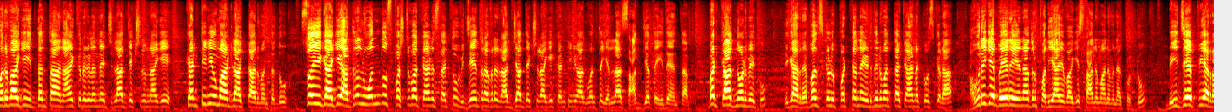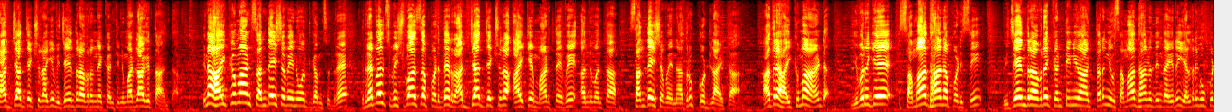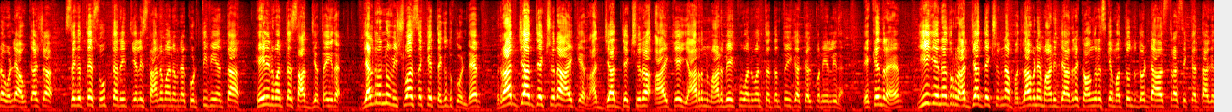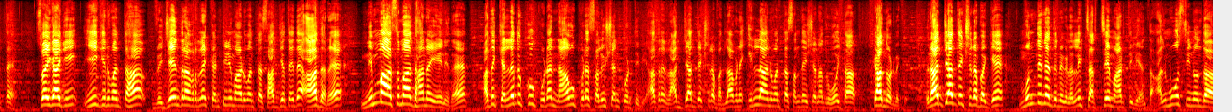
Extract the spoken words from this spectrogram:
ಪರವಾಗಿ ಇದ್ದಂತಹ ನಾಯಕರುಗಳನ್ನೇ ಜಿಲ್ಲಾಧ್ಯಕ್ಷರನ್ನಾಗಿ ಕಂಟಿನ್ಯೂ ಮಾಡಲಾಗ್ತಾ ಇರುವಂಥದ್ದು. ಸೊ ಹೀಗಾಗಿ ಅದರಲ್ಲಿ ಒಂದು ಸ್ಪಷ್ಟವಾಗಿ ಕಾಣಿಸ್ತಾ ಇತ್ತು ವಿಜೇಂದ್ರ ಅವರ ರಾಜ್ಯಾಧ್ಯಕ್ಷರಾಗಿ ಕಂಟಿನ್ಯೂ ಆಗುವಂಥ ಎಲ್ಲ ಸಾಧ್ಯತೆ ಇದೆ ಅಂತ. ಬಟ್ ಕಾದ್ ನೋಡಬೇಕು, ಈಗ ರೆಬಲ್ಸ್ಗಳು ಪಟ್ಟನ್ನು ಹಿಡಿದಿರುವಂಥ ಕಾರಣಕ್ಕೋಸ್ಕರ ಅವರಿಗೆ ಬೇರೆ ಏನಾದರೂ ಪರ್ಯಾಯವಾಗಿ ಸ್ಥಾನಮಾನವನ್ನ ಕೊಟ್ಟು, ಬಿಜೆಪಿಯ ರಾಜ್ಯಾಧ್ಯಕ್ಷರಾಗಿ ವಿಜೇಂದ್ರ ಅವರನ್ನೇ ಕಂಟಿನ್ಯೂ ಮಾಡಲಾಗುತ್ತಾ ಅಂತ. ಇನ್ನು ಹೈಕಮಾಂಡ್ ಸಂದೇಶವೇನು ಅಂತ ಗಮನಿಸಿದ್ರೆ, ರೆಬಲ್ಸ್ ವಿಶ್ವಾಸ ಪಡೆದೆ ರಾಜ್ಯಾಧ್ಯಕ್ಷರ ಆಯ್ಕೆ ಮಾಡ್ತೇವೆ ಅನ್ನುವಂತ ಸಂದೇಶವೇನಾದರೂ ಕೊಡ್ಲಾಯ್ತಾ? ಆದರೆ ಹೈಕಮಾಂಡ್ ಇವರಿಗೆ ಸಮಾಧಾನ ಪಡಿಸಿ, ವಿಜೇಂದ್ರ ಅವರೇ ಕಂಟಿನ್ಯೂ ಆಗ್ತಾರೆ, ನೀವು ಸಮಾಧಾನದಿಂದ ಇರಿ, ಎಲ್ರಿಗೂ ಕೂಡ ಒಳ್ಳೆ ಅವಕಾಶ ಸಿಗುತ್ತೆ, ಸೂಕ್ತ ರೀತಿಯಲ್ಲಿ ಸ್ಥಾನಮಾನವನ್ನ ಕೊಡ್ತೀವಿ ಅಂತ ಹೇಳಿರುವಂತ ಸಾಧ್ಯತೆ ಇದೆ. ಎಲ್ಲರನ್ನೂ ವಿಶ್ವಾಸಕ್ಕೆ ತೆಗೆದುಕೊಂಡೆ. ರಾಜ್ಯಾಧ್ಯಕ್ಷರ ಆಯ್ಕೆ ರಾಜ್ಯಾಧ್ಯಕ್ಷರ ಆಯ್ಕೆ ಯಾರನ್ನು ಮಾಡಬೇಕು ಅನ್ನುವಂಥದ್ದಂತೂ ಈಗ ಕಲ್ಪನೆಯಲ್ಲಿದೆ. ಏಕೆಂದರೆ ಈಗೇನಾದರೂ ರಾಜ್ಯಾಧ್ಯಕ್ಷರನ್ನ ಬದಲಾವಣೆ ಮಾಡಿದ್ದೆ ಆದರೆ ಕಾಂಗ್ರೆಸ್ಗೆ ಮತ್ತೊಂದು ದೊಡ್ಡ ಅಸ್ತ್ರ ಸಿಕ್ಕಂತಾಗುತ್ತೆ. ಸೊ ಹೀಗಾಗಿ ಈಗಿರುವಂತಹ ವಿಜೇಂದ್ರ ಅವರನ್ನೇ ಕಂಟಿನ್ಯೂ ಮಾಡುವಂತ ಸಾಧ್ಯತೆ ಇದೆ. ಆದರೆ ನಿಮ್ಮ ಅಸಮಾಧಾನ ಏನಿದೆ, ಅದಕ್ಕೆಲ್ಲದಕ್ಕೂ ಕೂಡ ನಾವು ಕೂಡ ಸೊಲ್ಯೂಷನ್ ಕೊಡ್ತೀವಿ. ಆದರೆ ರಾಜ್ಯಾಧ್ಯಕ್ಷರ ಬದಲಾವಣೆ ಇಲ್ಲ ಅನ್ನುವಂಥ ಸಂದೇಶ ಏನಾದರೂ ಹೋಯ್ತಾ? ಕಾದ್ ನೋಡಬೇಕು. ರಾಜ್ಯಾಧ್ಯಕ್ಷರ ಬಗ್ಗೆ ಮುಂದಿನ ದಿನಗಳಲ್ಲಿ ಚರ್ಚೆ ಮಾಡ್ತೀವಿ ಅಂತ. ಆಲ್ಮೋಸ್ಟ್ ಇನ್ನೊಂದು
